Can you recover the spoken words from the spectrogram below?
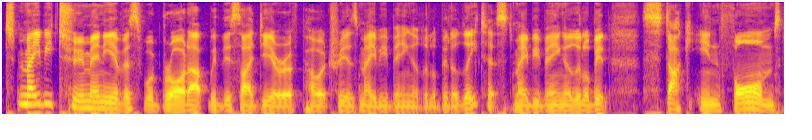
t- maybe too many of us were brought up with this idea of poetry as maybe being a little bit elitist, maybe being a little bit stuck in forms.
